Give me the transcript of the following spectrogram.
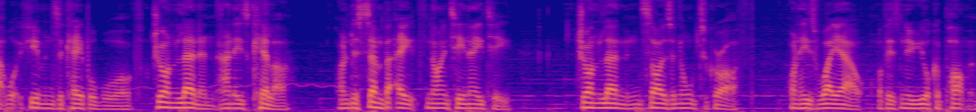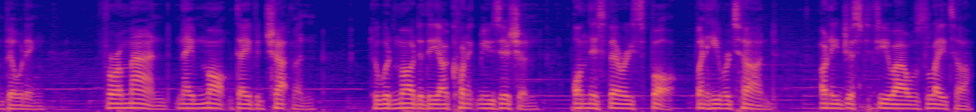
at what humans are capable of. John Lennon and his killer. On December 8, 1980, John Lennon signs an autograph on his way out of his New York apartment building for a man named Mark David Chapman, who would murder the iconic musician on this very spot when he returned, only just a few hours later.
